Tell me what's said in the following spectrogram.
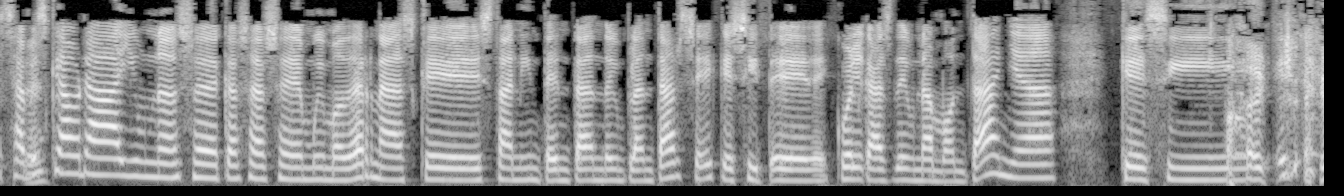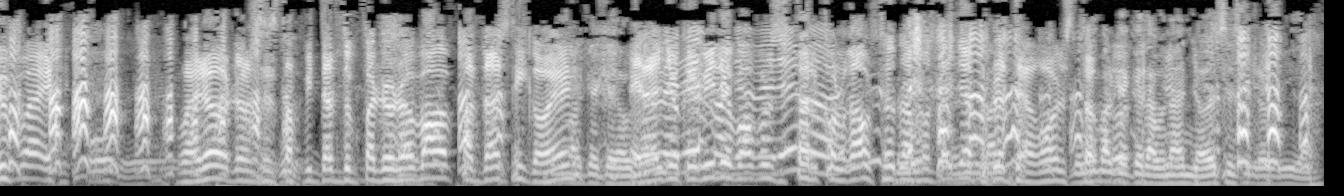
¿sabes ¿eh? que ahora hay unas eh, casas eh, muy modernas que están intentando implantarse? Que si te cuelgas de una montaña, que si... bueno, nos está pintando un panorama fantástico, ¿eh? El año. que viene vamos a estar colgados de una montaña durante agosto. Mal que queda un año, ese sí lo olvida.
